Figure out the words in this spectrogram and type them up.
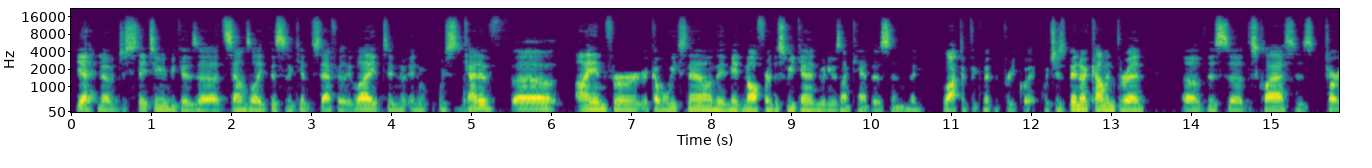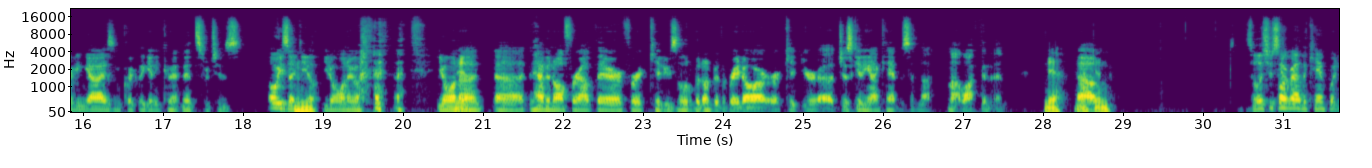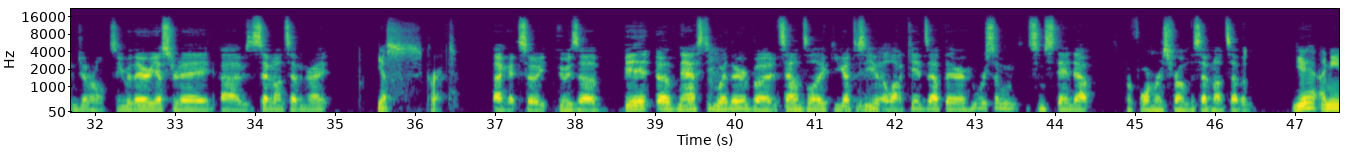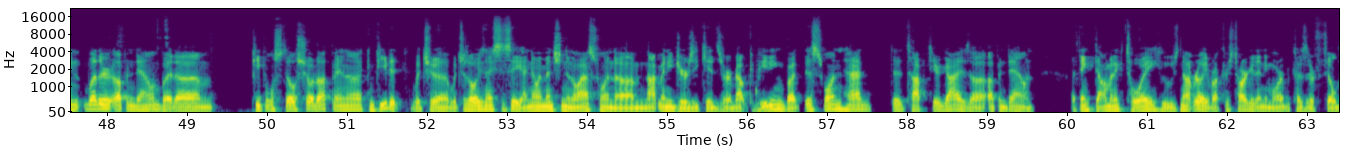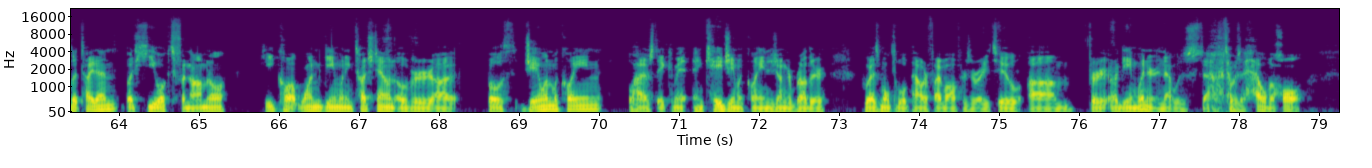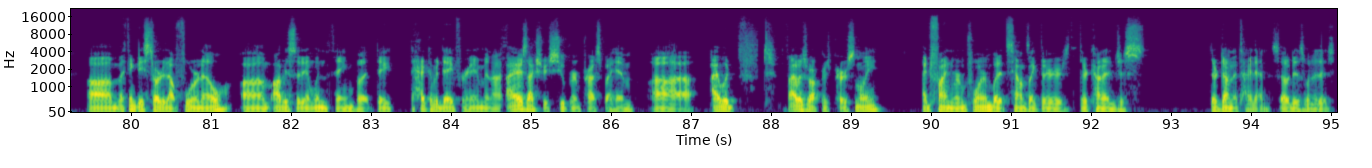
Yeah, no, just stay tuned because uh, it sounds like this is a kid the staff really liked and, and was kind of uh, eyeing for a couple weeks now. And they made an offer this weekend when he was on campus and they locked up the commitment pretty quick, which has been a common thread of this uh, this class is targeting guys and quickly getting commitments, which is always ideal. You don't want to you don't want to uh, have an offer out there for a kid who's a little bit under the radar or a kid you're uh, just getting on campus and not not locked in. Yeah, Um. So let's just talk about the camp went in general. So you were there yesterday. Uh, it was a seven on seven, right? Yes, correct. Okay, so it was a bit of nasty weather, but it sounds like you got to see a lot of kids out there. Who were some some standout performers from the seven on seven? Yeah, I mean weather up and down, but um, people still showed up and uh, competed, which uh, which is always nice to see. I know I mentioned in the last one, um, not many Jersey kids are about competing, but this one had the top tier guys uh, up and down. I think Dominic Toy, who's not really a Rutgers target anymore because they're filled at tight end, but he looked phenomenal. He caught one game winning touchdown over uh, both Jalen McClain, Ohio State commit, and KJ McLean, his younger brother, who has multiple Power Five offers already too, um, for a game winner, and that was that was a hell of a haul. Um, I think they started out four and zero. Obviously, they didn't win the thing, but they heck of a day for him, and I, I was actually super impressed by him. Uh, I would, if I was Rutgers personally, I'd find room for him, but it sounds like they're they're kind of just they're done at tight end, so it is what it is.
